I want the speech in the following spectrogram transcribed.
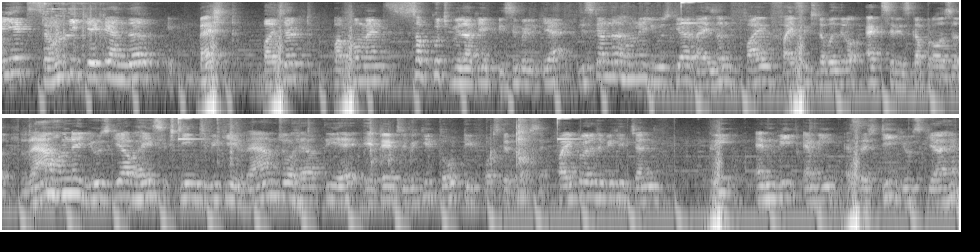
अभी एक 70k के अंदर एक बेस्ट बजट परफॉर्मेंस सब कुछ मिला के एक पीसी बिल्ड किया है, जिसके अंदर हमने यूज़ किया Ryzen 5 5600X सीरीज़ का प्रोसेसर रैम हमने यूज़ किया भाई 16 जीबी की। रैम जो है आती है 88 जीबी की दो टी फोर्स की तरफ़ से। 512 जीबी की gen three N V M E S S D use किया है।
